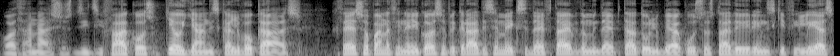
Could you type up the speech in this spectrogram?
ο Αθανάσιος Τζιτζιφάκος και ο Γιάννης Καλυβοκάς. Χθες ο Παναθηναϊκός επικράτησε με 67-77 του Ολυμπιακού στο στάδιο Ειρήνης και Φιλίας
